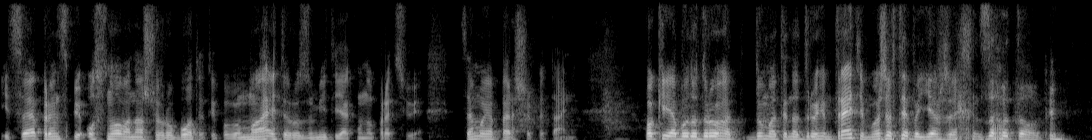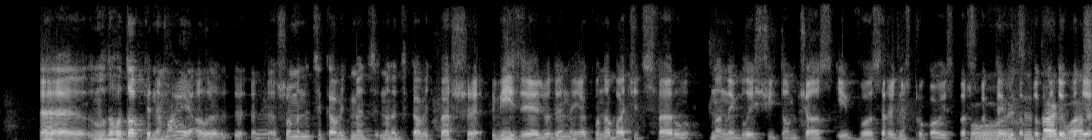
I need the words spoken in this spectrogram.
і це, в принципі, основа нашої роботи. Типу, ви маєте розуміти, як воно працює. Це моє перше питання. Поки я буду друга думати над другим, третім, може в тебе є вже заготовка. Е, ну, заготовки немає, але е, е, що мене цікавить, мене, мене цікавить перше візія людини, як вона бачить сферу на найближчий там час і в середньостроковій перспективі. Ой, це тобто, так куди буде,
